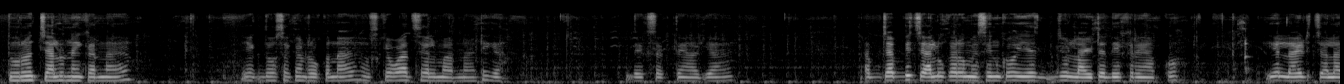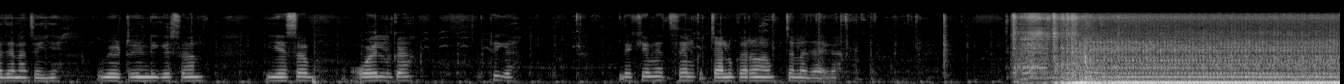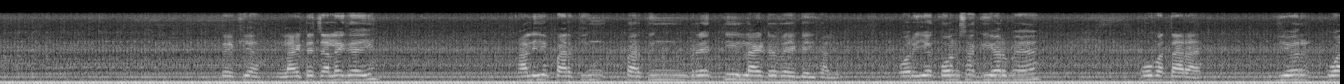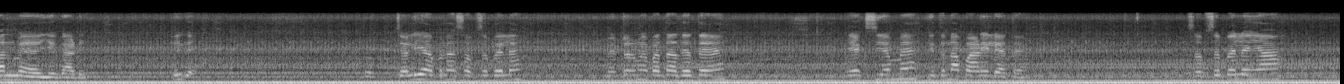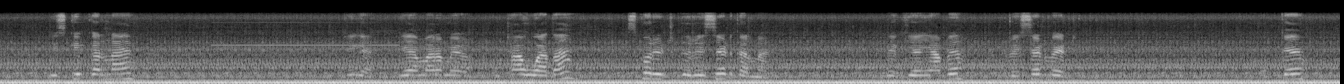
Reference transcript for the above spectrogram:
तुरंत चालू नहीं करना है। एक दो सेकंड रोकना है, उसके बाद सेल मारना है, ठीक है। देख सकते हैं आ गया है अब जब भी चालू करो मशीन को, ये जो लाइटें देख रहे हैं आपको, ये लाइट चला जाना चाहिए। बैटरी इंडिकेशन ये सब ऑयल का, ठीक है? देखिए, मैं सेल चालू कर रहा हूँ, अब चला जाएगा। देखिए लाइटें चले गई। खाली ये पार्किंग पार्किंग ब्रेक की लाइटें रह गई खाली। और ये कौन सा गियर में है? वो बता रहा है। गियर वन में है ये गाड़ी। ठीक है? तो चलिए अपना सबसे पहले मीटर में बता देते हैं। एक सीएम में कितना पानी लेते हैं। सबसे पहले यहाँ स्किप करना है। ठीक है? ये हमारा उठा हुआ था। इसको रिसेट करना है। देखिए यहाँ पे रिसेट वेट ओके?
